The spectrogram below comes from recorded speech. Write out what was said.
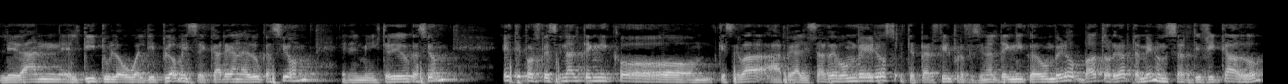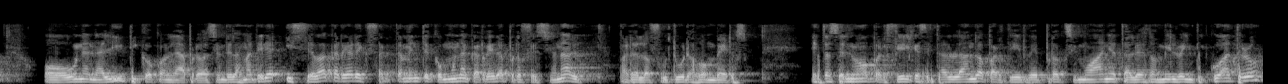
le dan el título o el diploma y se cargan la educación en el Ministerio de Educación. Este profesional técnico que se va a realizar de bomberos, este perfil profesional técnico de bomberos, va a otorgar también un certificado o un analítico con la aprobación de las materias y se va a cargar exactamente como una carrera profesional para los futuros bomberos. Este es el nuevo perfil que se está hablando a partir del próximo año, tal vez 2024,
